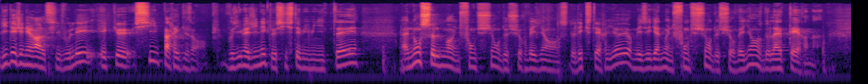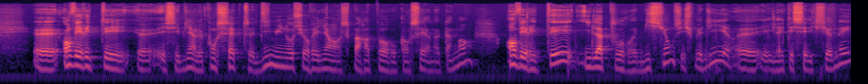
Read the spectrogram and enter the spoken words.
l'idée générale, si vous voulez, est que si, par exemple, vous imaginez que le système immunitaire a non seulement une fonction de surveillance de l'extérieur, mais également une fonction de surveillance de l'interne. Euh, en vérité, euh, et c'est bien le concept d'immunosurveillance par rapport au cancer notamment, en vérité, il a pour mission, si je peux dire, et il a été sélectionné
